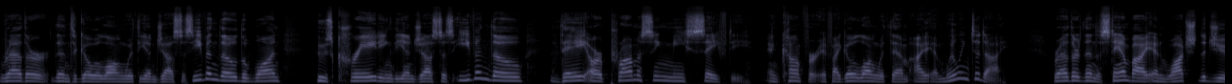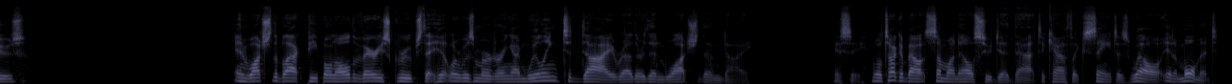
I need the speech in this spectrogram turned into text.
rather than to go along with the injustice, even though the one who's creating the injustice, even though they are promising me safety and comfort if I go along with them, I am willing to die rather than to stand by and watch the Jews and watch the black people and all the various groups that Hitler was murdering. I'm willing to die rather than watch them die. You see, we'll talk about someone else who did that, a Catholic saint as well, in a moment.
